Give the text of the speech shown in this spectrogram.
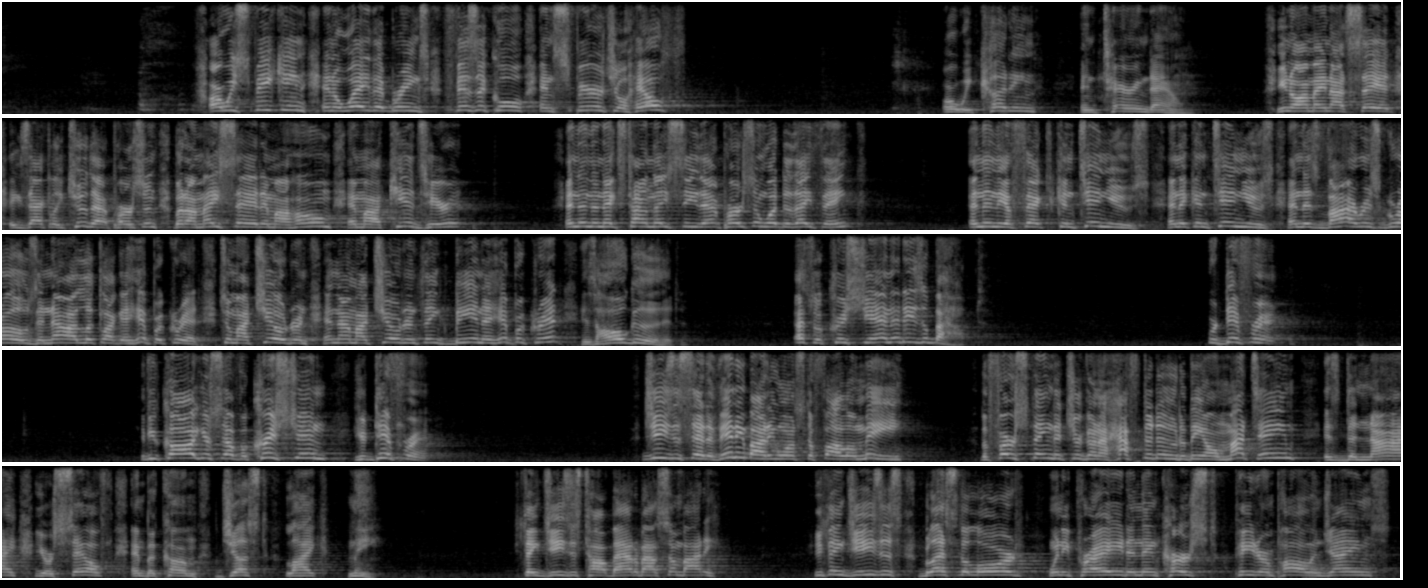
Are we speaking in a way that brings physical and spiritual health? Or are we cutting and tearing down? You know, I may not say it exactly to that person, but I may say it in my home and my kids hear it. And then the next time they see that person, what do they think? And then the effect continues and it continues, and this virus grows. And now I look like a hypocrite to my children, and now my children think being a hypocrite is all good. That's what Christianity is about. We're different. If you call yourself a Christian, you're different. Jesus said, if anybody wants to follow me, the first thing that you're going to have to do to be on my team is deny yourself and become just like me. You think Jesus talked bad about somebody? You think Jesus blessed the Lord when he prayed and then cursed Peter and Paul and James?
